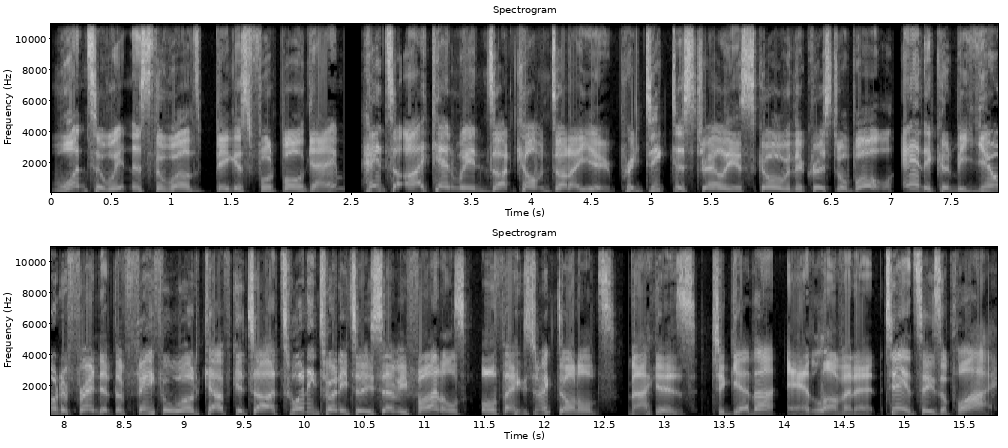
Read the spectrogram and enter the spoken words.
Want to witness the world's biggest football game? Head to iCanWin.com.au, predict Australia's score with a crystal ball, and it could be you and a friend at the FIFA World Cup Qatar 2022 semi finals, all thanks to McDonald's. Maccas, together and loving it. TNC's apply.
